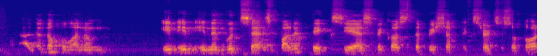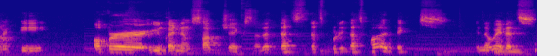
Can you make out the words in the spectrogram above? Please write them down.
I don't know kung anong, in, in, in a good sense, politics, yes, because the bishop exerts his authority over yung kanyang subjects. Now, that, that's, that's, that's politics. In a way, Mhm. that's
